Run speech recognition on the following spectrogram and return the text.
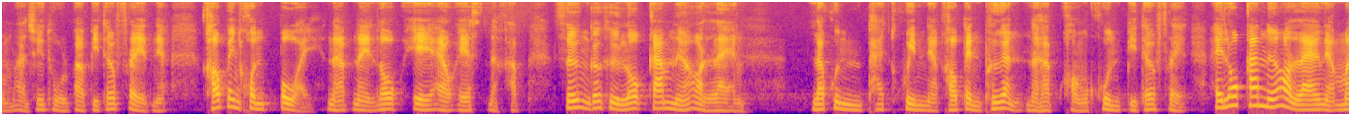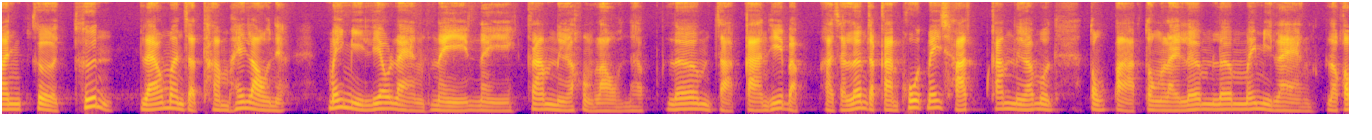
ผมอ่านชื่อถูกหรือเปล่าปีเตอร์เฟรดเนี่ยเขาเป็นคนป่วยนะครับในโรค ALS นะครับ ซึ่งก็คือโรคกล้ามเนื้ออ่อนแรง แล้วคุณแพทควินเนี่ยเขาเป็นเพื่อนนะครับของคุณปีเตอร์เฟรดไอ้โรคกล้ามเนื้ออ่อนแรงเนี่ยมันเกิดขึ้น แล้วมันจะทำให้เราเนี่ยไม่มีเลี้ยวแรงในในกล้ามเนื้อของเรานะครับเริ่มจากการที่แบบอาจจะเริ่มจากการพูดไม่ชัดกล้ามเนื้อบนตรงปากตรงอะไรเริ่มเริ่มไม่มีแรง แล้วก็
